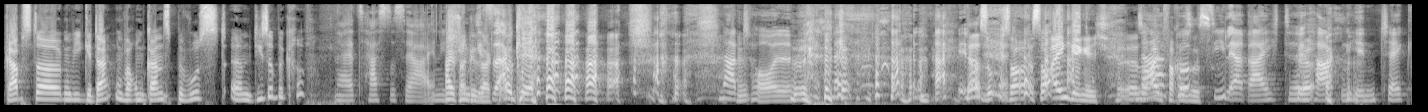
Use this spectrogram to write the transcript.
gab es da irgendwie Gedanken, warum ganz bewusst ähm, dieser Begriff? Na, jetzt hast du es ja eigentlich schon, schon gesagt. gesagt. Okay. Na toll. ja, so, so, so eingängig, äh, so Na, einfach guck, ist es. Ziel erreicht, ja. Haken hin, check.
